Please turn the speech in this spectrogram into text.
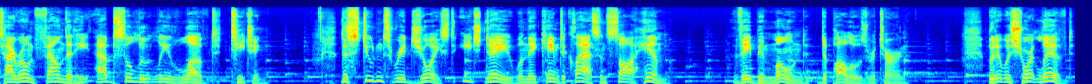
Tyrone found that he absolutely loved teaching. The students rejoiced each day when they came to class and saw him. They bemoaned DePaulo's return. But it was short lived.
